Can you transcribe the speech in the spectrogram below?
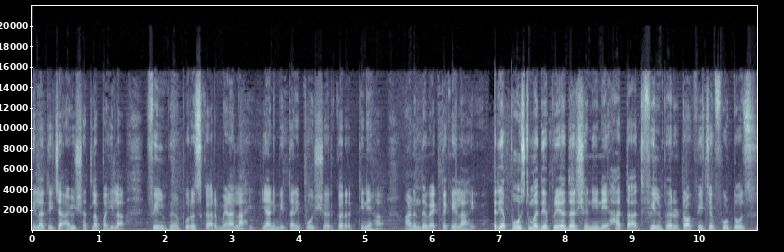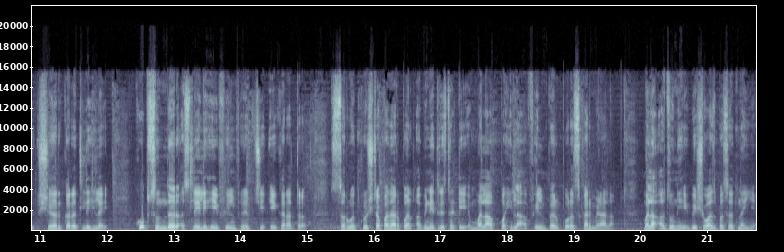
तिला तिच्या आयुष्यातला पहिला फिल्मफेअर पुरस्कार मिळाला आहे. या निमित्ताने पोस्ट शेअर करत तिने हा आनंद व्यक्त केला आहे. तर या पोस्टमध्ये प्रियदर्शनीने हातात फिल्मफेअर ट्रॉफीचे फोटोज शेअर करत लिहिलंय. खूप सुंदर असलेली ही फिल्मफेअरची एक रात्र. सर्वोत्कृष्ट पदार्पण अभिनेत्रीसाठी मला पहिला फिल्मफेअर पुरस्कार मिळाला. मला अजूनही विश्वास बसत नाही आहे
